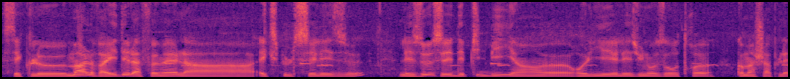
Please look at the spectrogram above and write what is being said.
c'est que le mâle va aider la femelle à expulser les œufs les œufs, c'est des petites billes hein, euh, reliées les unes aux autres euh, comme un chapelet.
